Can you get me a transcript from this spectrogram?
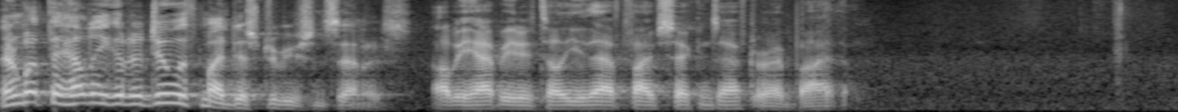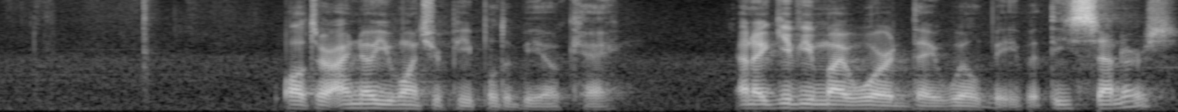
Then what the hell are you going to do with my distribution centers? I'll be happy to tell you that five seconds after I buy them. Walter, I know you want your people to be okay. And I give you my word they will be. But these centers,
